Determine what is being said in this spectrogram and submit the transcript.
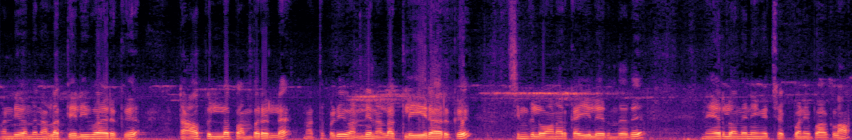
வண்டி வந்து நல்லா தெளிவாக இருக்குது டாப் இல்லை பம்பர் இல்லை. மற்றபடி வண்டி நல்லா கிளியராக இருக்குது சிங்கிள் ஓனர் கையில் இருந்தது. நேரில் வந்து நீங்கள் செக் பண்ணி பார்க்கலாம்.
